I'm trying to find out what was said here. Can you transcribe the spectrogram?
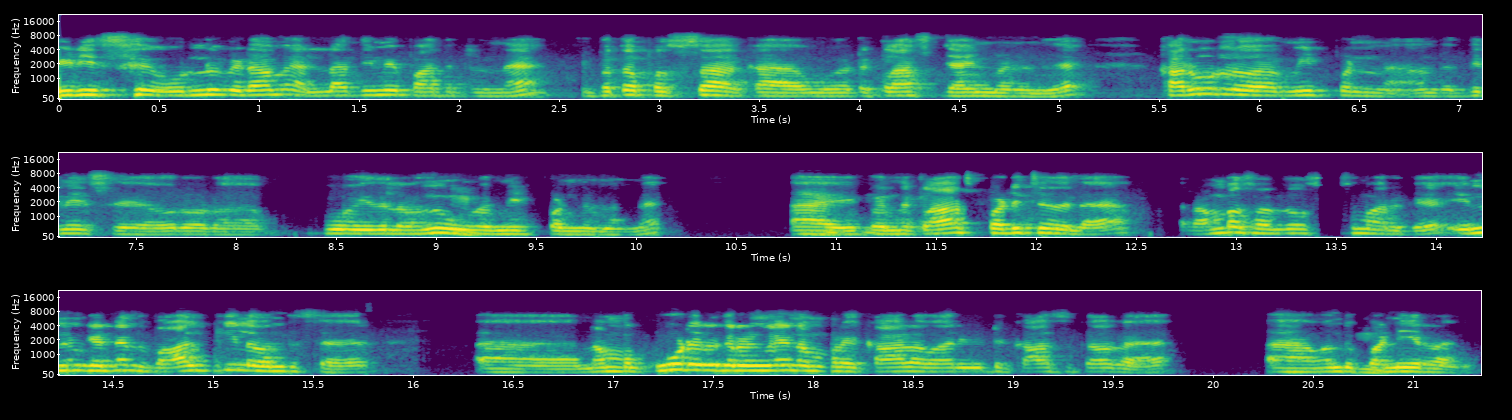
வீடியோஸ் ஒண்ணு விடாம எல்லாத்தையுமே பார்த்துட்டு இருந்தேன். இப்பதான் புதுசா க- உங்கள்கிட்ட கிளாஸ் ஜாயின் பண்ணது. கரூர்ல மீட் பண்ணேன். அந்த தினேஷ் அவரோட இதுல வந்து உங்களை மீட் பண்ணேன் நான். இப்ப இந்த கிளாஸ் படிச்சதுல ரொம்ப சந்தோஷமா இருக்கு. என்னன்னு கேட்டா இந்த வாழ்க்கையில வந்து சார் நம்ம கூட இருக்கிறவங்களே நம்மளுடைய காலை வாரி விட்டு காசுக்காக வந்து. பண்ணிடுறாங்க.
